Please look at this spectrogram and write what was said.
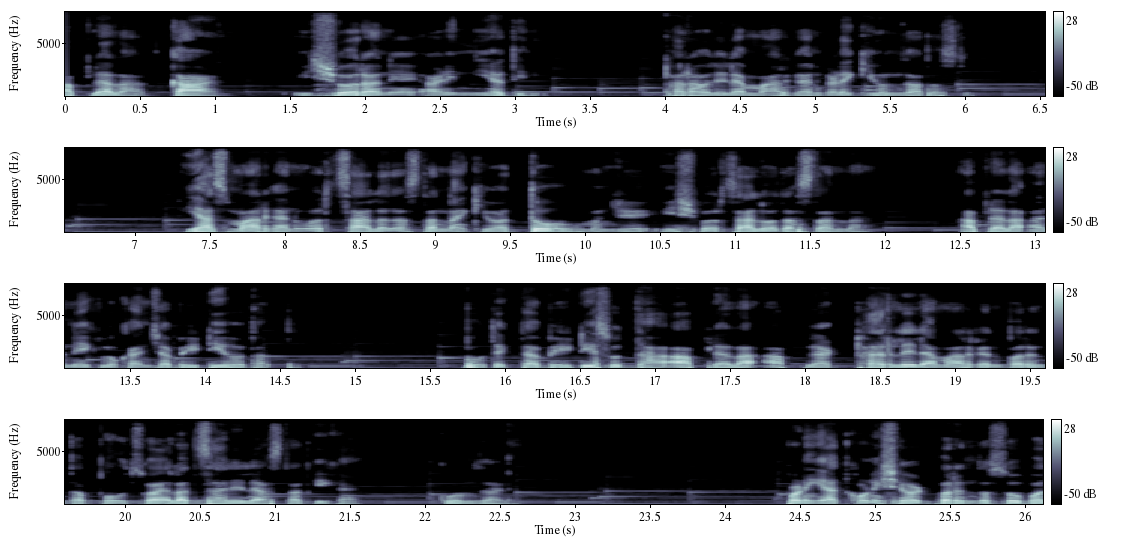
आपल्याला काळ ईश्वराने आणि नियतीने ठरवलेल्या मार्गांकडे घेऊन जात असतो. याच मार्गांवर चालत असताना किंवा तो म्हणजे ईश्वर चालवत असताना आपल्याला अनेक लोकांच्या भेटी होतात. बहुतेक त्या आपल्याला आपल्या ठरलेल्या मार्गांपर्यंत पोहोचवायलाच झालेल्या असतात की काय? कोण जाणे? पण यात कोणी शेवटपर्यंत सोबत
